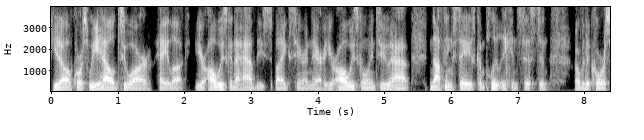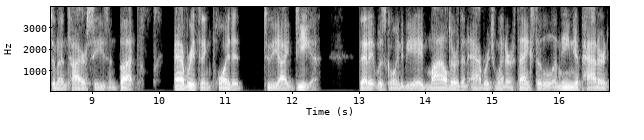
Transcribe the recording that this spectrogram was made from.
you know, of course, we held to our hey, look, you're always going to have these spikes here and there. You're always going to have nothing stays completely consistent over the course of an entire season, but everything pointed to the idea that it was going to be a milder than average winter, thanks to the La Nina pattern.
